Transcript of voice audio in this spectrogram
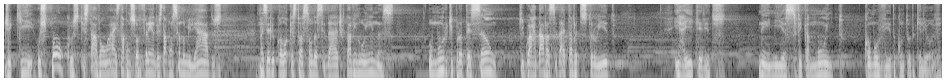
de que os poucos que estavam lá estavam sofrendo, estavam sendo humilhados, mas ele coloca a situação da cidade que estava em ruínas, o muro de proteção que guardava a cidade estava destruído. E aí, queridos, Neemias fica muito comovido com tudo que ele ouve.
